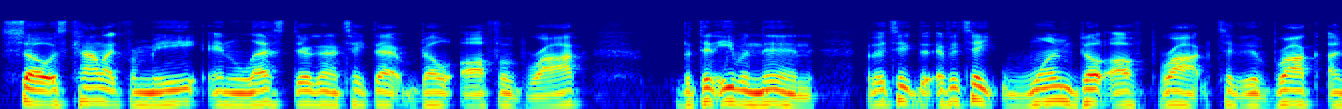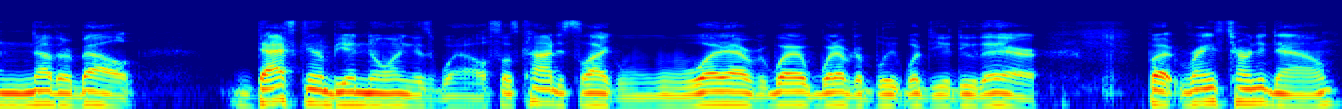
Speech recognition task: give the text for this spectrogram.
So it's kind of like for me, unless they're gonna take that belt off of Brock. But then even then, if they take the, if they take one belt off Brock to give Brock another belt, that's gonna be annoying as well. So it's kind of just like whatever, whatever the bleep, what do you do there? But Reigns turned it down,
